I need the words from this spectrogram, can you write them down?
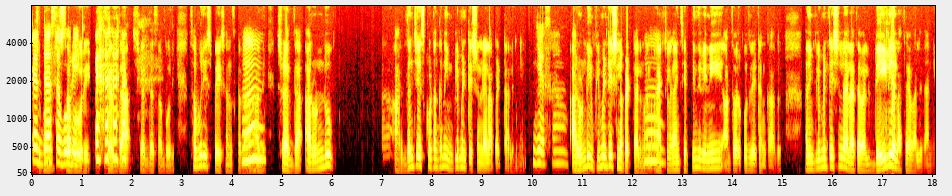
సబూరి. సబూరి. శ్రద్ధ శ్రద్ధ సబూరి. సబూరి పేషెన్స్ కదా. అది. శ్రద్ధ. ఆ రెండు అర్థం చేసుకోవడం కన్నా ఇంప్లిమెంటేషన్లో ఎలా పెట్టాలి నేను? ఆ. రెండు ఇంప్లిమెంటేషన్లో పెట్టాలి మనం. యాక్చువల్గా ఆయన చెప్పింది విని అంతవరకు వదిలేయటం కాదు. అది ఇంప్లిమెంటేషన్లో ఎలా తేవాలి? డైలీ ఎలా తేవాలి దాన్ని.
